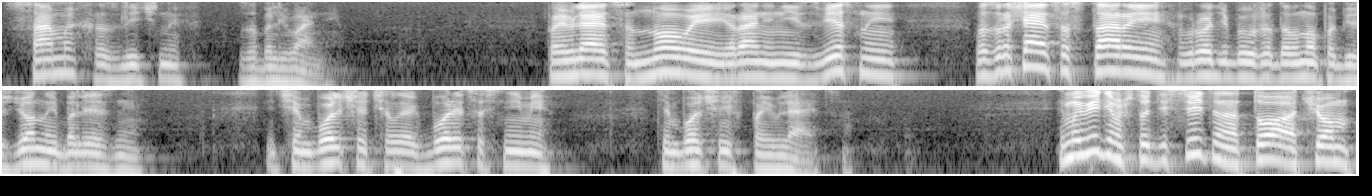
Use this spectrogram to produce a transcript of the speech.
самых различных заболеваний. Появляются новые, ранее неизвестные, возвращаются старые, вроде бы уже давно побежденные болезни. И чем больше человек борется с ними, тем больше их появляется. И мы видим, что действительно то, о чем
